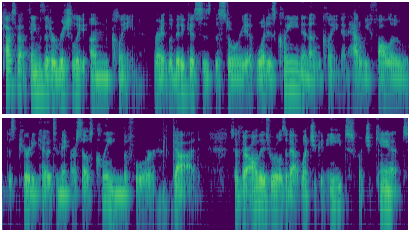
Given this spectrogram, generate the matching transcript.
Talks about things that are ritually unclean right? Leviticus is the story of what is clean and unclean, and how do we follow this purity code to make ourselves clean before God. So there are all these rules about what you can eat, what you can't,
